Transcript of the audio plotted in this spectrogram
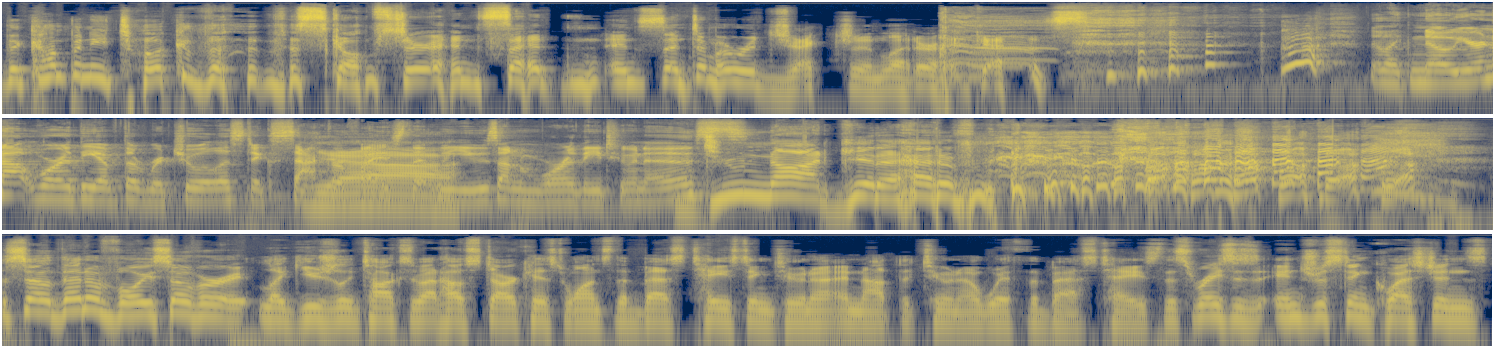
the company took the, the sculpture and said and sent him a rejection letter, I guess. They're like, no, you're not worthy of the ritualistic sacrifice that we use on worthy tunas. Do not get ahead of me. so then a voiceover like usually talks about how Starkist wants the best tasting tuna and not the tuna with the best taste. This raises interesting questions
